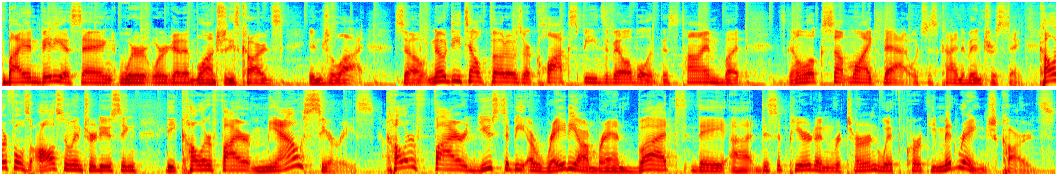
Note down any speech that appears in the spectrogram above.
by NVIDIA saying we're, we're going to launch these cards in July. So no detailed photos or clock speeds available at this time, but it's going to look something like that, which is kind of interesting. Colorful is also introducing the Colorfire Meow series. Colorfire used to be a Radeon brand, but they uh, disappeared and returned with quirky mid-range cards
